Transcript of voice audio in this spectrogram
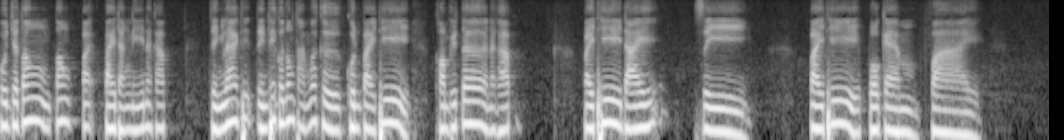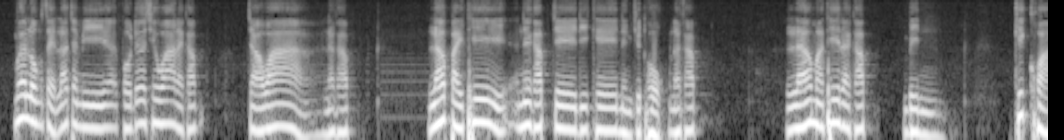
คุณจะต้องต้องไปไปดังนี้นะครับ สิ่งแรกที่สิ่งที่คุณต้องทำก็คือ คุณไปที่คอมพิวเตอร์นะครับ ไปที่ได C ไปที่โปรแกรมไฟล์ เมื่อลงเสร็จแล้วจะมีโฟลเดอร์ชื่อว่าอะไรครับ Java นะครับ แล้วไปที่นี่ครับ JDK 1.6 นะครับ แล้วมาที่อะไรครับ บิน คลิกขวา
